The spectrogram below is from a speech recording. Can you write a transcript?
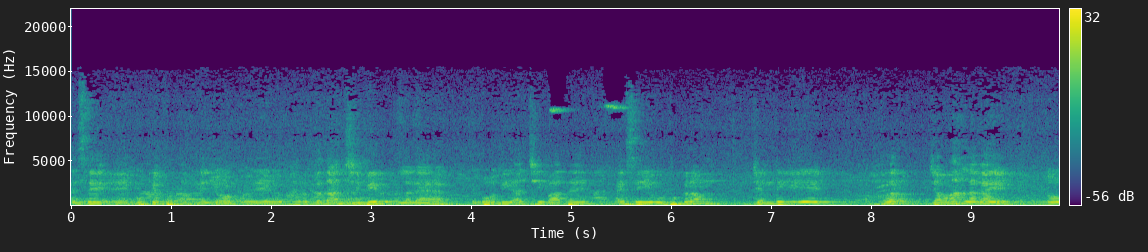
ऐसे एक मौके पर आपने जो रक्तदान शिविर लगाया है तो बहुत ही अच्छी बात है। ऐसे ही उपक्रम जनता के लिए हर जवान लगाए तो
